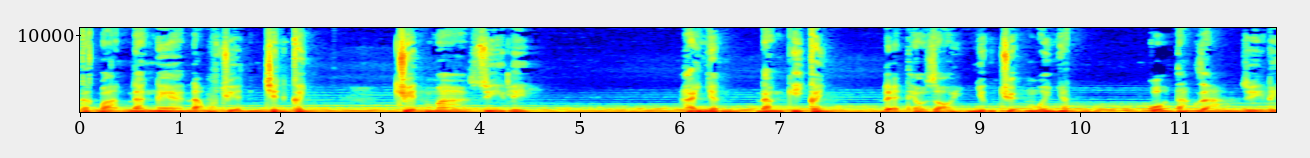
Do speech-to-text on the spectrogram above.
Các bạn đang nghe đọc truyện trên kênh Chuyện Ma Duy Lê Hãy nhấn đăng ký kênh để theo dõi những chuyện mới nhất của tác giả Duy Lê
